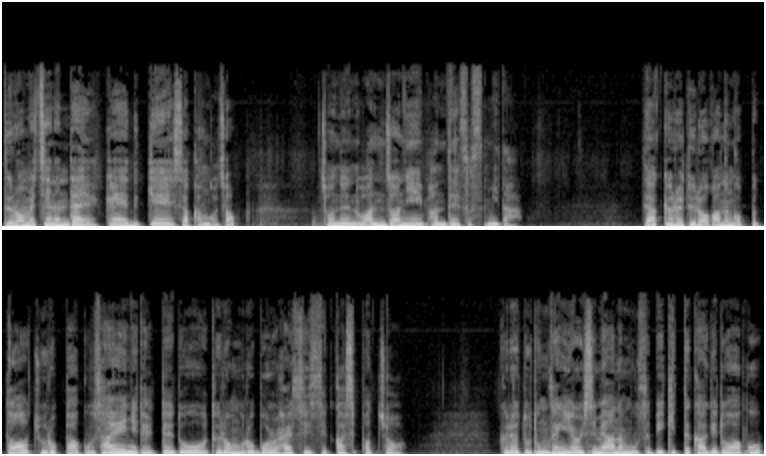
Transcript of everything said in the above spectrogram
드럼을 치는데 꽤 늦게 시작한 거죠. 저는 완전히 반대했었습니다. 대학교를 들어가는 것부터 졸업하고 사회인이 될 때도 드럼으로 뭘 할 수 있을까 싶었죠. 그래도 동생이 열심히 하는 모습이 기특하기도 하고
